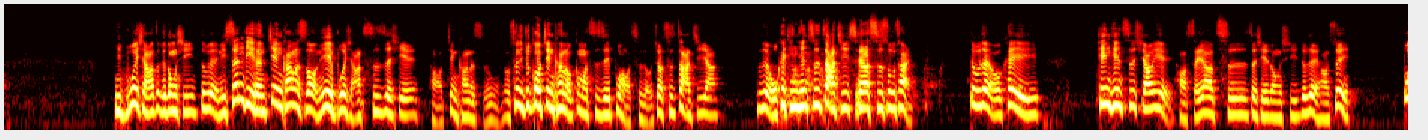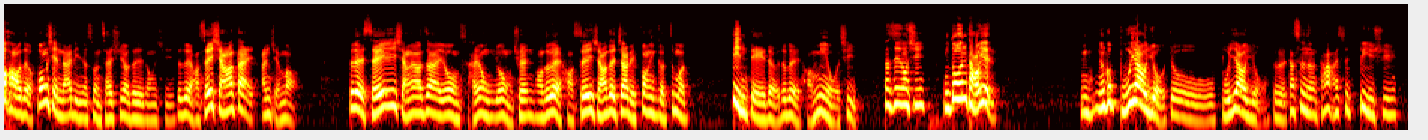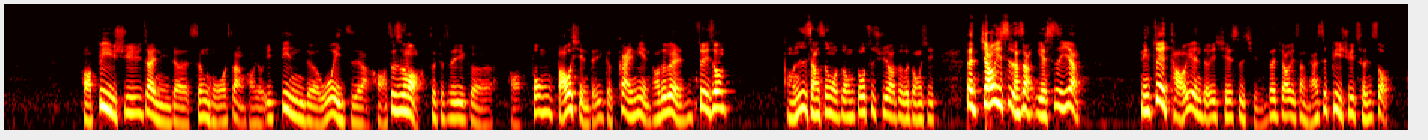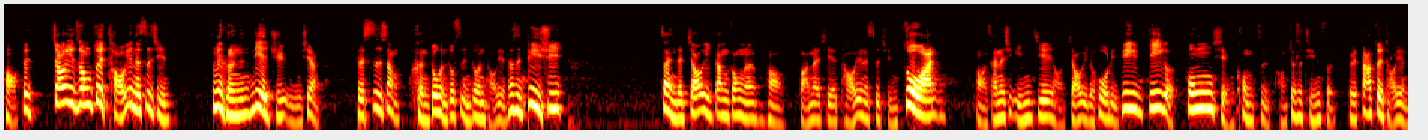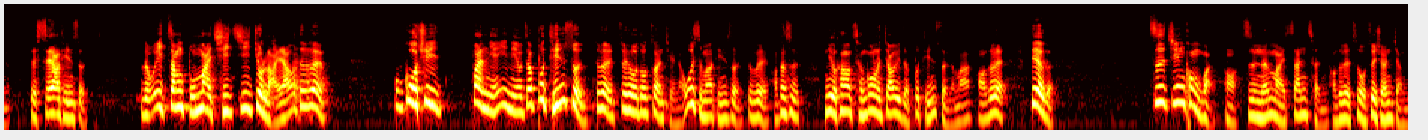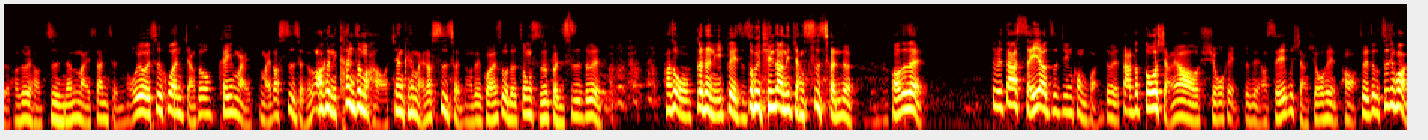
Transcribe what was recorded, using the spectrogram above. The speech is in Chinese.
你不会想要这个东西，对不对？你身体很健康的时候，你也不会想要吃这些好健康的食物。我身体就够健康了，我干嘛吃这些不好吃的？我就要吃炸鸡啊，对不对？我可以天天吃炸鸡，谁要吃蔬菜？对不对？我可以天天吃宵夜，好，谁要吃这些东西？对不对？好，所以不好的风险来临的时候，你才需要这些东西，对不对？好，谁想要戴安全帽？对不对？谁想要在游泳池还用游泳圈？好，对不对？好，谁想要在家里放一个这么定得的，对不对？好，灭火器。但这些东西你都很讨厌，你能够不要有就不要有，对不对？但是呢，它还是必须。好，必须在你的生活上哈有一定的位置啦，哈，这是什么？这就是一个好风保险的一个概念，好，对不对？所以说，我们日常生活中都是需要这个东西，但交易市场上也是一样，你最讨厌的一些事情，在交易上你还是必须承受，好，所以交易中最讨厌的事情，这边可能列举五项，对，事实上很多很多事情都很讨厌，但是你必须在你的交易当中呢，哈。把那些讨厌的事情做完，啊，才能去迎接啊交易的获利。第一，第一个风险控制啊，就是停损，对，大家最讨厌的，对，谁要停损？我一张不卖，奇迹就来啊，对不对？我过去半年、一年，我只要不停损，对不对？最后都赚钱了。为什么要停损？对不对？好，但是你有看到成功的交易者不停损的吗？好，对不对？第二个。资金控管，哦，只能买三成，好，对不对？这是我最喜欢讲的，好，对不对？好，只能买三成。我有一次忽然讲说可以买买到四成，我说阿哥你看这么好，竟然可以买到四成，啊，对，果然是我的忠实粉丝，对不对？他说我跟了你一辈子，终于听到你讲四成的，好，对不对？对不对？大家谁要资金控管，对不对？大家都都想要修黑，对不对？谁不想修黑？哈，所以这个资金控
